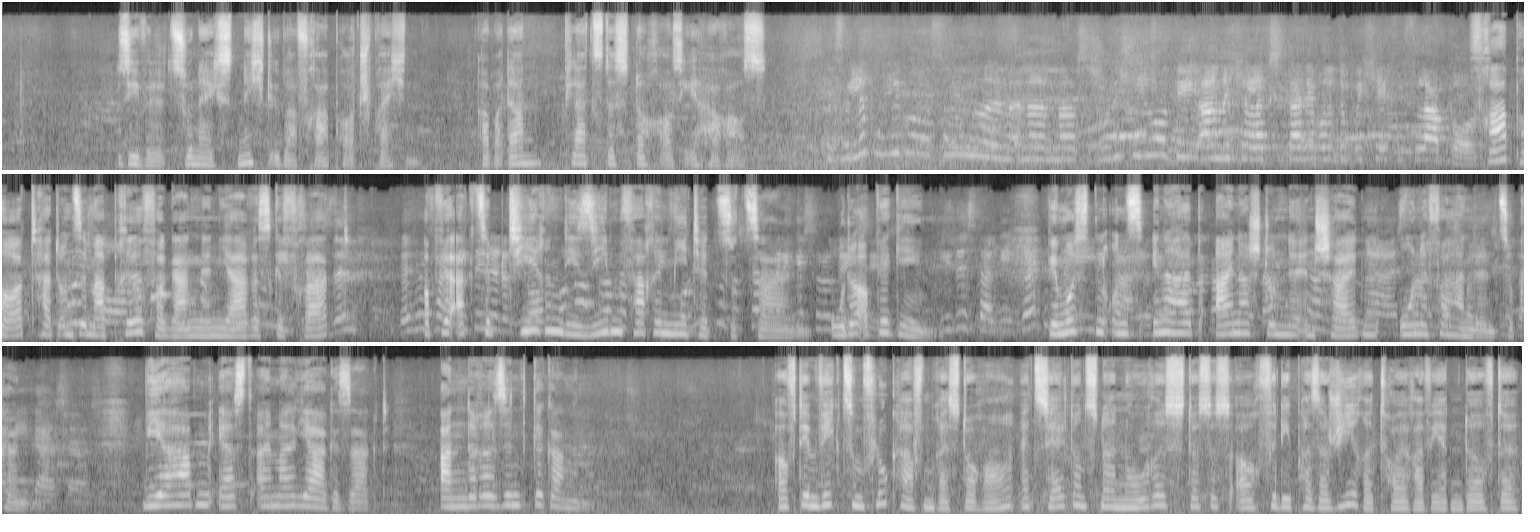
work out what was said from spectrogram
Sie will zunächst nicht über Fraport sprechen, aber dann platzt es doch aus ihr heraus. Fraport hat uns im April vergangenen Jahres gefragt, ob wir akzeptieren, die siebenfache Miete zu zahlen oder ob wir gehen. Wir mussten uns innerhalb einer Stunde entscheiden, ohne verhandeln zu können. Wir haben erst einmal Ja gesagt, andere sind gegangen. Auf dem Weg zum Flughafenrestaurant erzählt uns Nanoris, dass es auch für die Passagiere teurer werden dürfte.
